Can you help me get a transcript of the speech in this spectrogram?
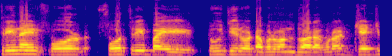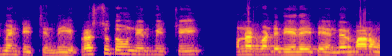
three nine four four three by two zero double one ద్వారా కూడా జడ్జిమెంట్ ఇచ్చింది. ప్రస్తుతం నిర్మించి ఉన్నటువంటిది ఏదైతే నిర్మాణం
